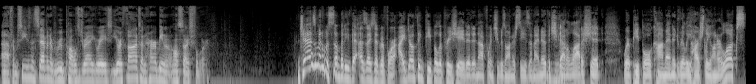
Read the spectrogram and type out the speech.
uh, from season seven of RuPaul's Drag Race. Your thoughts on her being on All Stars 4? Jasmine was somebody that, as I said before, I don't think people appreciated enough when she was on her season. I know that she got a lot of shit where people commented really harshly on her looks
